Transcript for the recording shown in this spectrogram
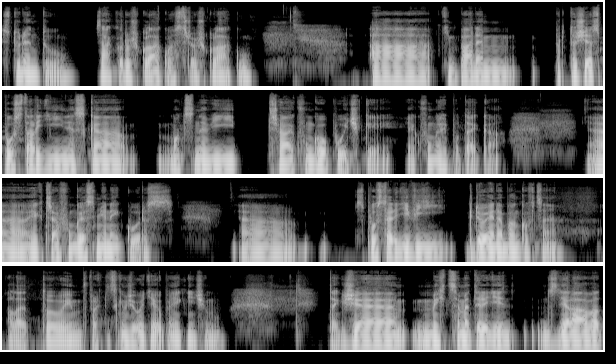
studentů, základoškoláků a středoškoláků. A tím pádem, protože spousta lidí dneska moc neví třeba, jak fungují půjčky, jak funguje hypotéka, jak třeba funguje směný kurz. Spousta lidí ví, kdo je na bankovce, ale to jim v praktickém životě je úplně k ničemu. Takže my chceme ty lidi vzdělávat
